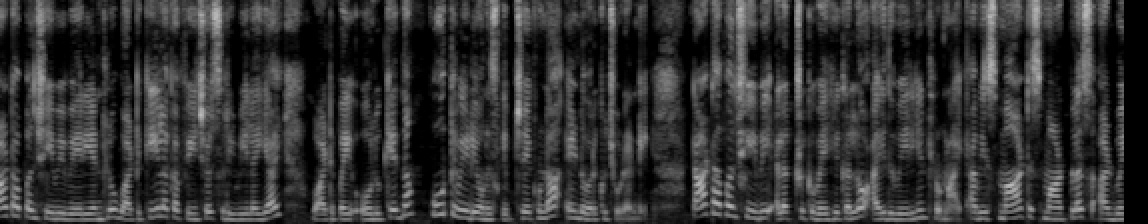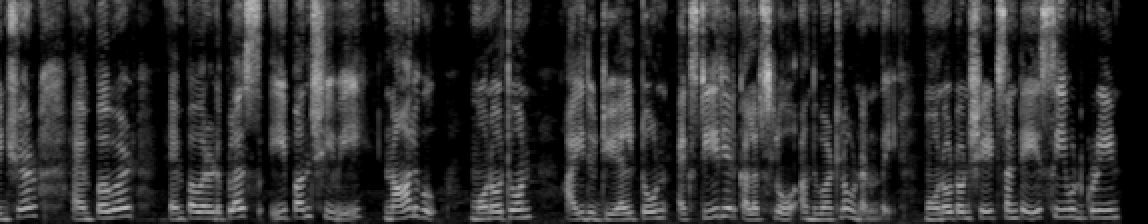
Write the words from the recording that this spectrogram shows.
టాటా పంచ్ ఈవీ వేరియంట్లు వాటి కీలక ఫీచర్స్ రివీల్ అయ్యాయి. వాటిపై ఓలుకేద్దాం. పూర్తి వీడియోను స్కిప్ చేయకుండా ఎండ్ వరకు చూడండి. టాటా పంచ్ ఈవీ ఎలక్ట్రిక్ వెహికల్లో ఐదు వేరియంట్లు ఉన్నాయి అవి smart smart plus adventure empowered empowered plus. ఈ పంచ్ ఈవీ నాలుగు మోనోటోన్ ఐదు డ్యూయల్ టోన్ ఎక్స్టీరియర్ కలర్స్లో అందుబాటులో ఉండనుంది. మోనోటోన్ షేడ్స్ అంటే seaweed green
